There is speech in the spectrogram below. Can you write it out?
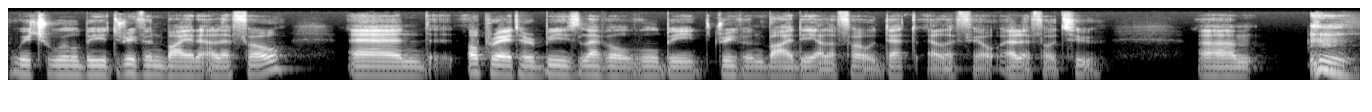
which will be driven by an LFO and operator B's level will be driven by the LFO, that LFO, LFO2. Um,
